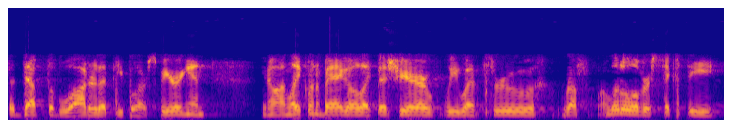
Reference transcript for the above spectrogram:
the depth of water that people are spearing in you know, on Lake Winnebago, like this year, we went through rough, a little over 60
